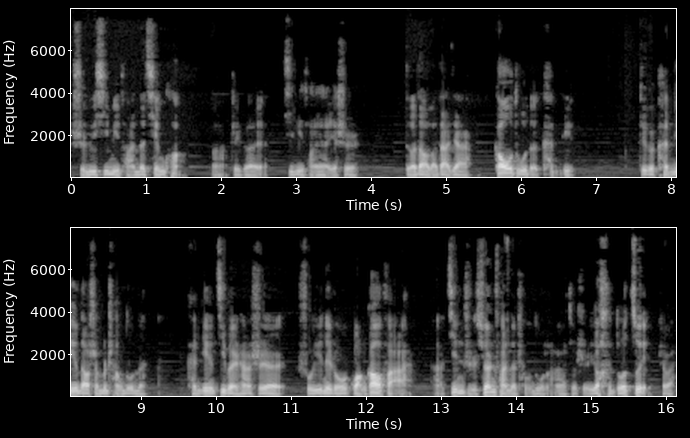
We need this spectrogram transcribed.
史律西米团的情况啊，这个西米团呀也是得到了大家高度的肯定。这个肯定到什么程度呢？肯定基本上是属于那种广告法啊禁止宣传的程度了啊，就是有很多罪是吧？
